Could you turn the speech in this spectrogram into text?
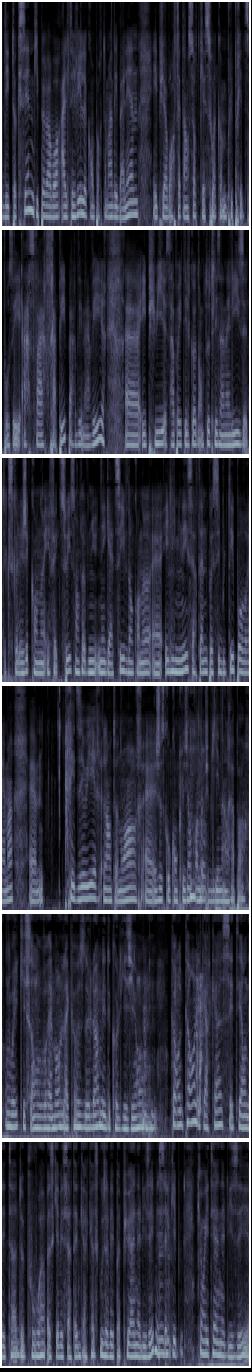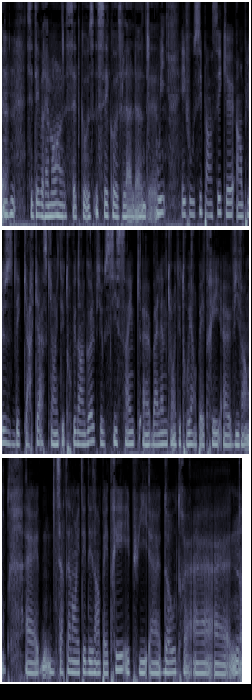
des toxines qui peuvent avoir altéré le comportement des baleines et puis avoir fait en sorte qu'elles soient comme plus prédisposées à se faire frapper par des navires. et puis ça n'a pas été le cas. Donc toutes les analyses toxicologiques qu'on a effectuées sont revenues négatives. Donc on a éliminé certaines possibilités pour vraiment réduire l'entonnoir euh, jusqu'aux conclusions qu'on a mhm. publiées dans le rapport. Oui, qui sont vraiment la cause de l'homme et de collisions. Mhm. Quand, quand les carcasses étaient en état de pouvoir, parce qu'il y avait certaines carcasses que vous n'avez pas pu analyser, mais celles mhm. qui, qui ont été analysées, euh, c'était vraiment cette cause, ces causes-là. Là, Oui, et il faut aussi penser que en plus des carcasses qui ont été trouvées dans le Golfe, il y a aussi cinq euh, baleines qui ont été trouvées empêtrées vivantes. certaines ont été désempêtrées et puis d'autres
